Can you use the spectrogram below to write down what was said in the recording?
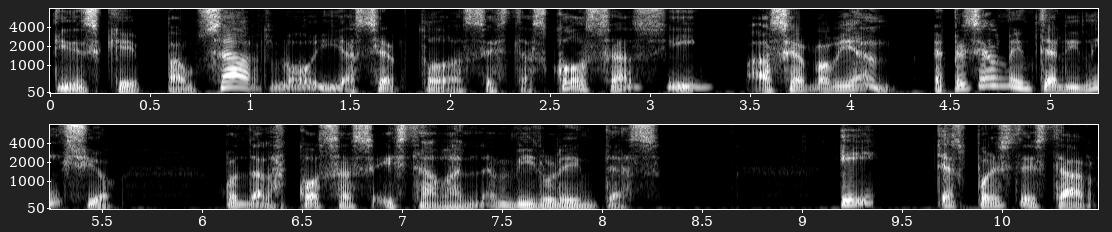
Tienes que pausarlo y hacer todas estas cosas y hacerlo bien, especialmente al inicio, cuando las cosas estaban virulentas. Y después de estar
